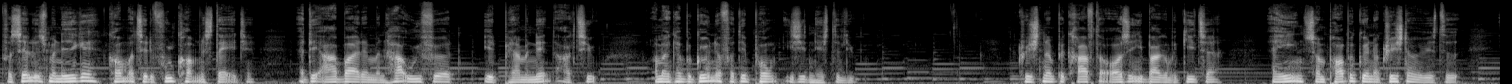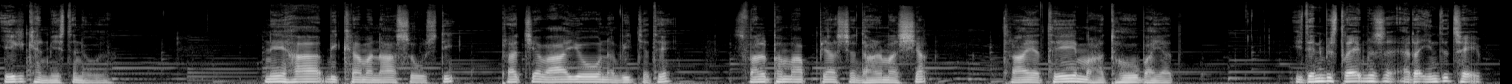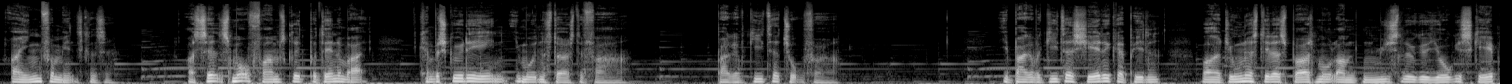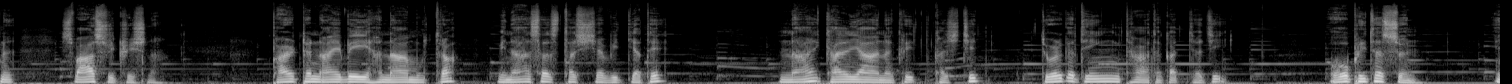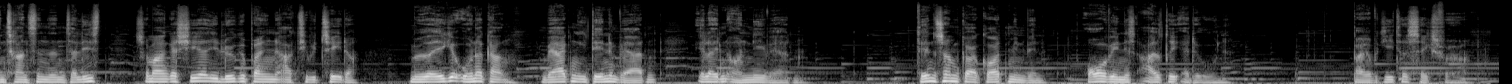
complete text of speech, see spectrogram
For selv hvis man ikke kommer til det fuldkommende stadie, er det arbejde, man har udført, et permanent aktiv, og man kan begynde fra det punkt i sit næste liv. Krishna bekræfter også i Bhagavad Gita, at en, som påbegynder Krishna-bevidsthed, ikke kan miste noget. Neha vikramana sosti pratyavayo navidyate svalpamapyasya dharmasya trayate mahatho bhayat. I denne bestræbelse er der intet tab og ingen formindskelse, og selv små fremskridt på denne vej kan beskytte en imod den største fare. Bhagavad Gita 2.40 I Bhagavad Gita's 6. kapitel, hvor Arjuna stiller spørgsmål om den mislykkede yogis skæbne, svarer Sri Krishna. Partanaive hanamutra vinasas tasya vidyate nai kalyana krit kashchit durgating tatagachaji. O søn, en transcendentalist, som er engageret i lykkebringende aktiviteter, møder ikke undergang, hverken i denne verden eller i den åndelige verden. Den, som gør godt, min ven, overvindes aldrig af det onde. Bhagavad Gita 6.40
